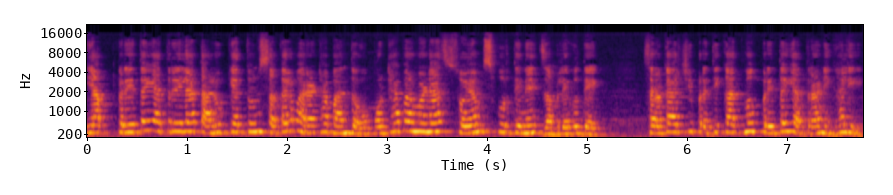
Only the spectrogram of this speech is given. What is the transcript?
या प्रेतयात्रेला तालुक्यातून सकल मराठा बांधव मोठ्या प्रमाणात स्वयंस्फूर्तीने जमले होते. सरकारची प्रतिकात्मक प्रेतयात्रा निघाली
